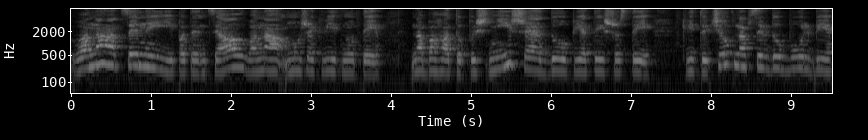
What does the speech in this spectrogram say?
Вона це не її потенціал, вона може квітнути набагато пишніше, до 5-6 квіточок на псевдобульбі,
